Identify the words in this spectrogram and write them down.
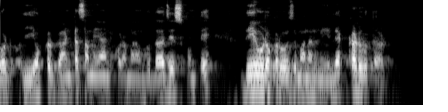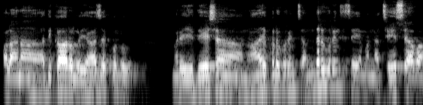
గొడ్ ఈ ఒక్క గంట సమయాన్ని కూడా మనం వృధా చేసుకుంటే దేవుడు ఒకరోజు మనల్ని లెక్క అడుగుతాడు ఫలానా అధికారులు యాజకులు మరి దేశ నాయకుల గురించి అందరి గురించి చేయమన్నా చేసావా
